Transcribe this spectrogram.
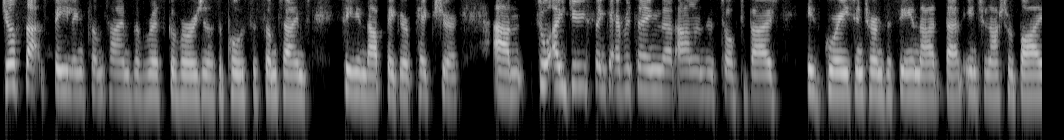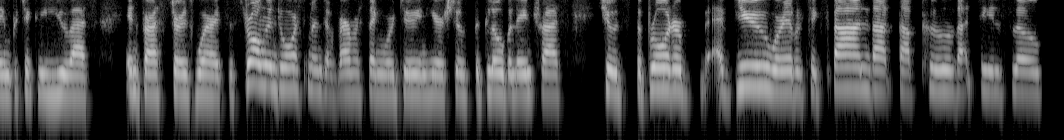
just that feeling sometimes of risk aversion as opposed to sometimes seeing that bigger picture. Um, so I do think everything that Alan has talked about is great in terms of seeing that that international buying, particularly US investors, where it's a strong endorsement of everything we're doing here, shows the global interest, shows the broader view. We're able to expand that that pool, that deal flow.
